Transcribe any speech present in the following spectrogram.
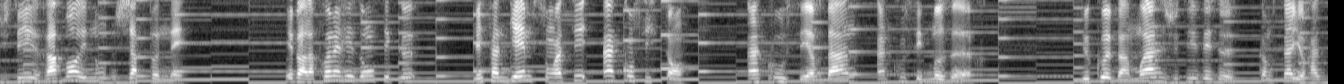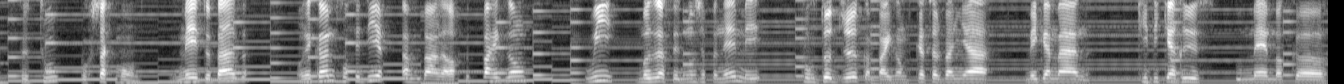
j'utilise rarement les noms japonais? Et eh bien la première raison, c'est que les fangames sont assez inconsistants. Un coup c'est Earthbound, un coup c'est Mother. Du coup, eh ben, moi j'utilise les deux. Comme ça, il y aura de tout pour chaque monde. Mais de base, on est quand même censé dire Earthbound. Alors que par exemple, oui, Mother c'est le nom japonais, mais pour d'autres jeux comme par exemple Castlevania, Mega Man, Kid Icarus ou même encore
